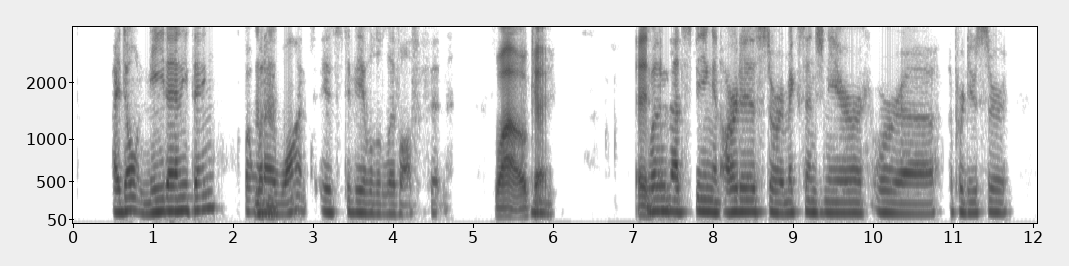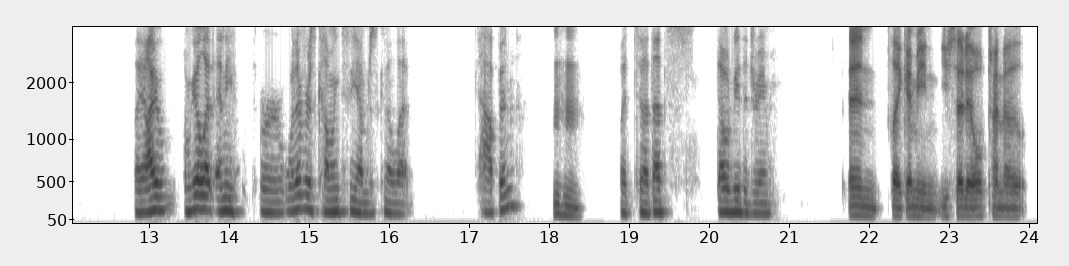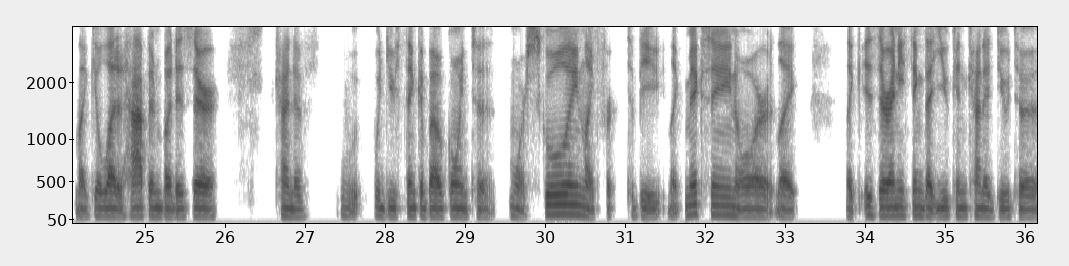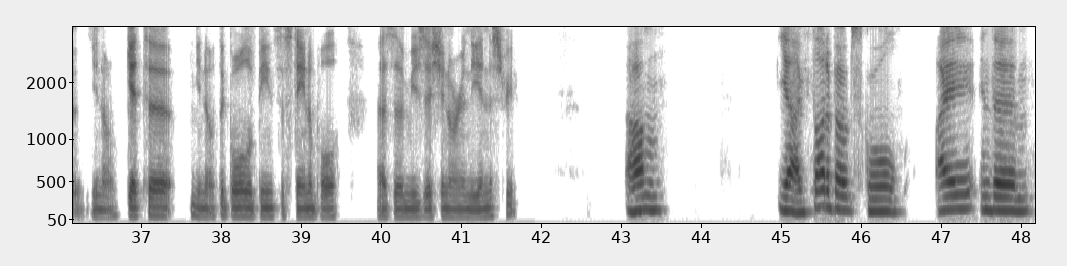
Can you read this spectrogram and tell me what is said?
I don't need anything but what mm-hmm. I want is to be able to live off of it. Wow okay. And whether that's being an artist or a mix engineer or uh, a producer like I I'm gonna let any or whatever's coming to me I'm just gonna let happen. Mm-hmm. but uh, that's that would be the dream. And like I mean you said it'll kind of like you'll let it happen but is there kind of w- would you think about going to more schooling like for to be like mixing or like like is there anything that you can kind of do to you know get to you know the goal of being sustainable as a musician or in the industry? Um yeah i've thought about school i in the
